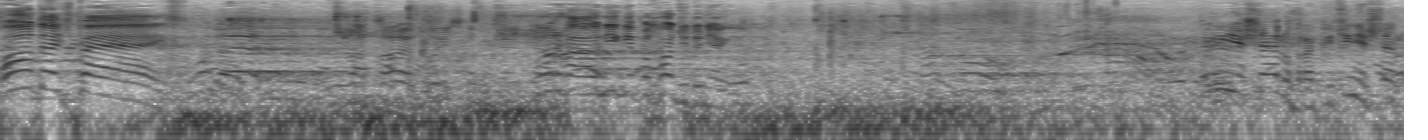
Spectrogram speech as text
Podejdź, Pejs! Kurwa, on nikt nie podchodzi do niego. Ci nie szczelą, bramki, ci nie szczelą.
